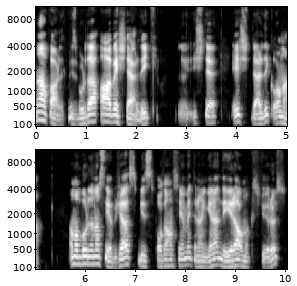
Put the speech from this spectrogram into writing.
Ne yapardık biz burada? A5 derdik. İşte eşit derdik ona. Ama burada nasıl yapacağız? Biz potansiyometreden gelen değeri almak istiyoruz.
